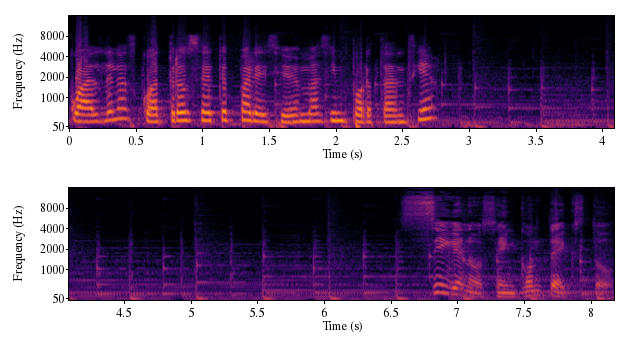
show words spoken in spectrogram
¿Cuál de las cuatro C te pareció de más importancia? Síguenos en contexto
